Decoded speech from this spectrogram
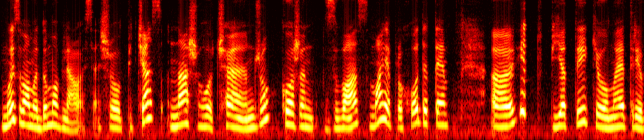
Ми з вами домовлялися, що під час нашого челенджу кожен з вас має проходити від 5 кілометрів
